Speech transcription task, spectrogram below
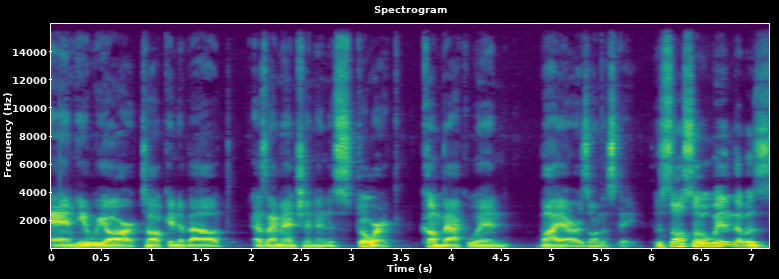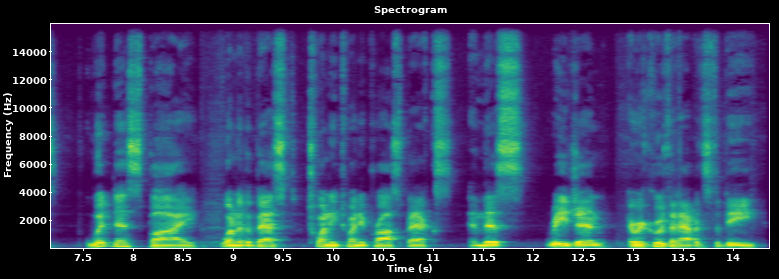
And here we are talking about, as I mentioned, an historic comeback win by Arizona State. There's also a win that was witnessed by one of the best 2020 prospects in this region, a recruit that happens to be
